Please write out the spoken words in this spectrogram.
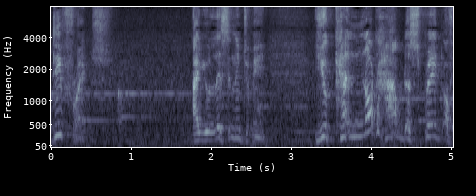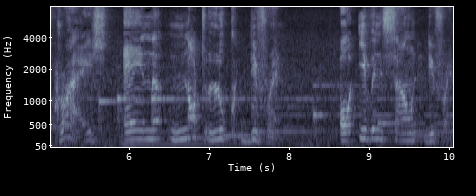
difference. Are you listening to me? You cannot have the Spirit of Christ and not look different or even sound different.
